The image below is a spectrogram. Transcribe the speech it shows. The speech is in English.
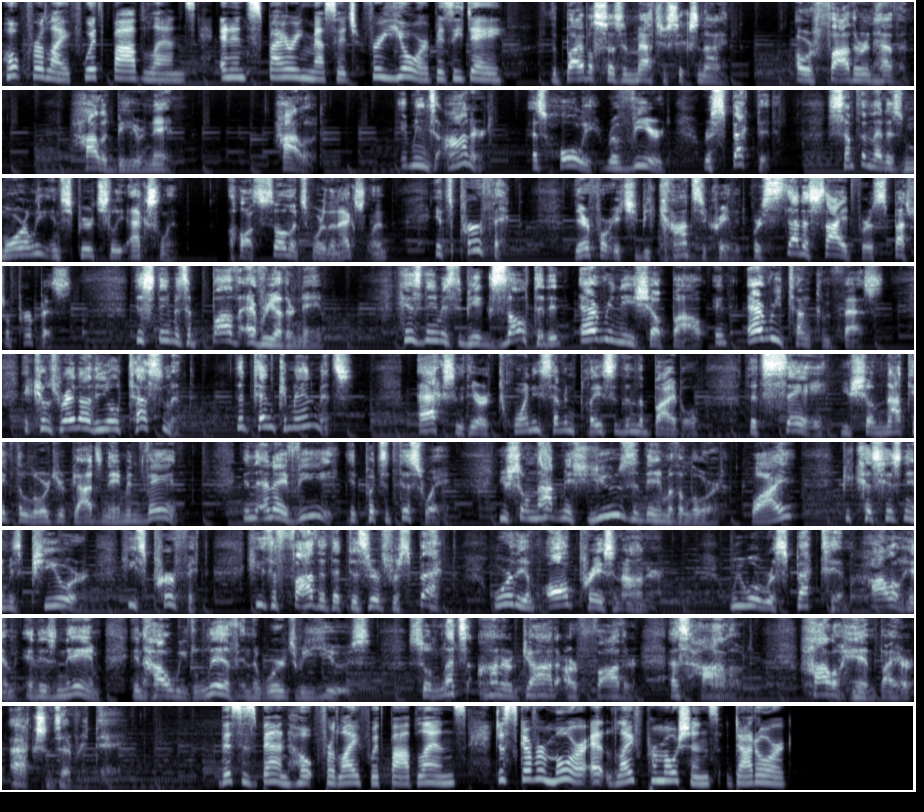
Hope for Life with Bob Lenz, an inspiring message for your busy day. The Bible says in Matthew 6 9, Our Father in heaven, hallowed be your name. Hallowed. It means honored, as holy, revered, respected, something that is morally and spiritually excellent. Oh, so much more than excellent. It's perfect. Therefore, it should be consecrated or set aside for a special purpose. This name is above every other name. His name is to be exalted, and every knee shall bow, and every tongue confess. It comes right out of the Old Testament, the Ten Commandments. Actually, there are 27 places in the Bible that say you shall not take the Lord your God's name in vain. In the NIV, it puts it this way You shall not misuse the name of the Lord. Why? Because his name is pure, he's perfect, he's a father that deserves respect, worthy of all praise and honor. We will respect him, hallow him and his name in how we live in the words we use. So let's honor God our Father as hallowed. Hallow him by our actions every day. This has been Hope for Life with Bob Lenz. Discover more at lifepromotions.org.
